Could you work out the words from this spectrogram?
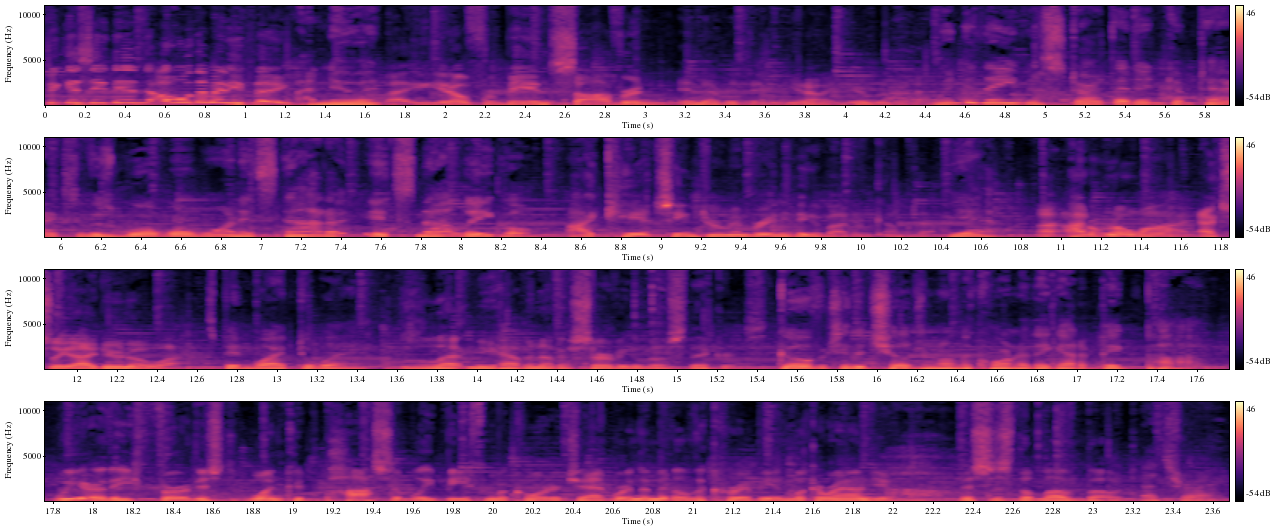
because he didn't owe them anything. I knew it. Uh, you know, for being sovereign and everything. You know, you remember that. When did they even start that income tax? It was World War One. It's not a, it's not legal. I can't seem to remember anything about income tax. Yeah. I, I don't know why. Actually, I do know why. It's been wiped away. Let me have another serving of those Thickers. Go over to the children on the corner. They got a big pot. We are the furthest one could possibly be from a corner, Chad. We're in the middle of the Caribbean. Look around you. This is the Love Boat. That's right.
